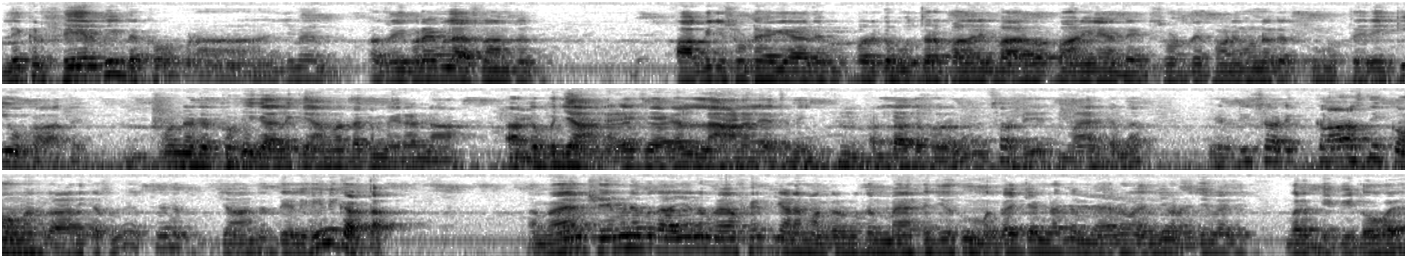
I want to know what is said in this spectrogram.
ਲੇਕਿਨ ਫੇਰ ਵੀ ਦੇਖੋ ਆਪਣਾ ਜਿਵੇਂ ਹਜ਼ਰਤ ਇਬਰਾਹਿਮ ਅਲਾਈਹਿਸਲਾਮ ਤੇ ਅੱਗ 'ਚ ਸੁੱਟਿਆ ਗਿਆ ਤੇ ਪਰ ਕਬੂਤਰ ਪਤਾ ਨਹੀਂ ਬਾਰ-ਬਾਰ ਪਾਣੀ ਲਿਆਂਦੇ ਸੁੱਟਦੇ ਪਾਣੀ। ਉਹਨੇ ਕਿ ਤੂੰ ਤੇਰੀ ਕੀ ਔਕਾਤ ਹੈ ਉਹਨੇ ਕਿ ਕੋਈ ਗੱਲ ਕਿਆਮਤ ਤੱਕ ਮੇਰਾ ਨਾਂ। ਅੱਗ ਬੁਝਾਉਣ ਵਾਲੇ ਚ ਹੈਗਾ ਲਾਣ ਵਾਲੇ ਚ ਨਹੀਂ। ਅੱਲਾਹ ਤੋਂ ਫਜ਼ਲ ਸਾਡੀ ਮੈਂ ਕਹਿੰਦਾ ਏਡੀ ਸਾਡੀ ਕਲਾਸ ਦੀ ਕੌਮ ਹੈ ਖੁਦਾ ਦੀ ਕਸਮ ਇੱਥੇ ਜਾਣ ਦੇ ਦਿਲ ਹੀ ਨਹੀਂ ਕਰਦਾ। ਮੈਂ 6 ਮਹੀਨੇ ਬਤਾ ਜਾਣਾ ਮੈਂ ਫਿਰ ਜਾਣਾ ਮੰਗਲ ਨੂੰ ਤੇ ਮੈਂ ਜਦੋਂ ਮੰਗਲ ਚੜਨਾ ਤੇ ਮੈਨੂੰ ਇੰਝ ਹੋਣਾ ਜਿਵੇਂ ਮੇਰਾ ਬੀਪੀ ਲੋ ਹੋਇਆ।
